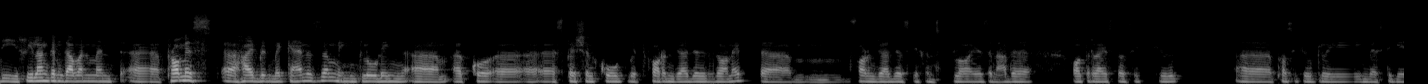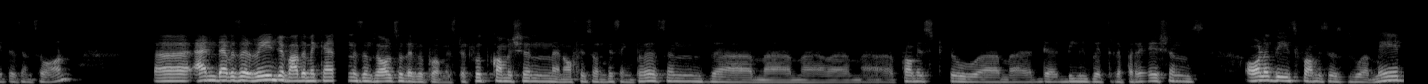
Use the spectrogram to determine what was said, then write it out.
the Sri Lankan government uh, promised a hybrid mechanism, including um, a, a, special court with foreign judges on it, um, foreign judges, defense lawyers, and other authorized prosecute, uh, prosecutory investigators, and so on. Uh, and there was a range of other mechanisms also that were promised. A Truth Commission, an Office on Missing Persons, um, um, um, uh, promised to um, uh, deal with reparations. All of these promises were made.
